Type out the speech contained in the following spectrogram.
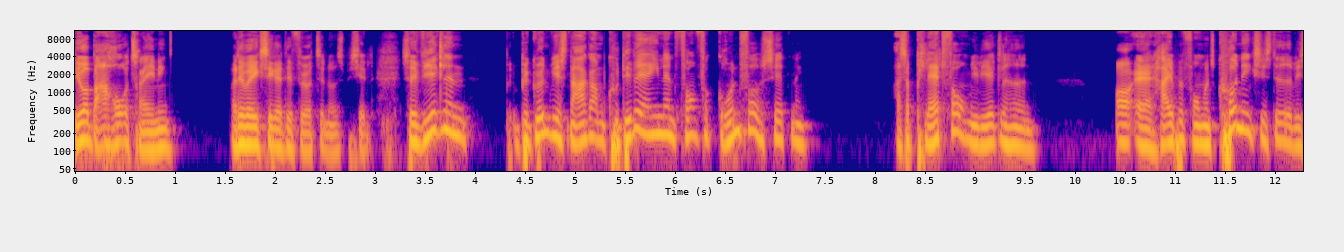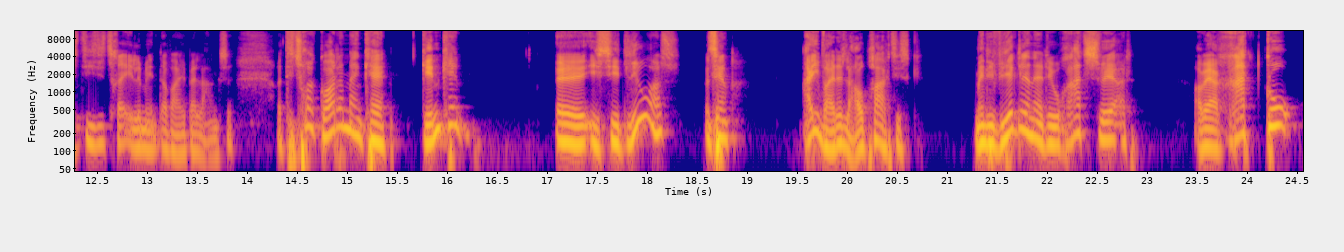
det var bare hård træning. Og det var ikke sikkert, at det førte til noget specielt. Så i virkeligheden begyndte vi at snakke om, kunne det være en eller anden form for grundforudsætning? Altså platform i virkeligheden. Og at high performance kun eksisterede, hvis disse tre elementer var i balance. Og det tror jeg godt, at man kan genkende øh, i sit liv også. Og tænker, ej, hvor er det lavpraktisk. Men i virkeligheden er det jo ret svært at være ret god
